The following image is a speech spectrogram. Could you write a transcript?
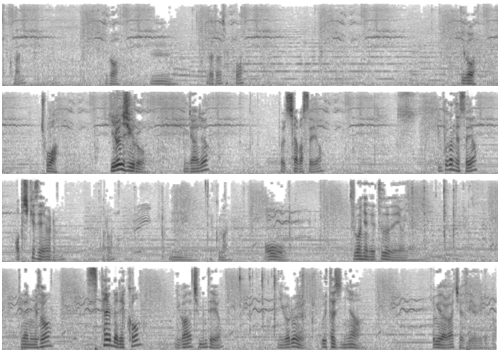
됐구만. 이거, 음, 이거도 잡고. 이거, 좋아. 이런 식으로. 굉장하죠? 벌써 잡았어요. 이쁘건 됐어요? 업 시키세요, 그러면. 바로. 음, 됐구만. 오. 두건 그냥 내둬도 돼요, 그냥. 그 다음에 여기서 스펠 베리커? 이거 하나 치면 돼요. 이거를 어디다 짓냐? 여기다가 지으세요, 여기다가.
